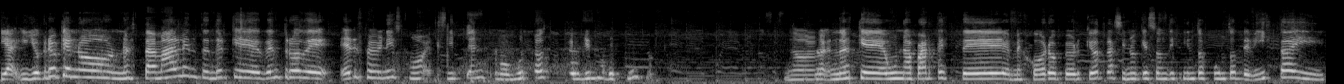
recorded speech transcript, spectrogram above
y yo creo que no, no, está mal entender que dentro del el feminismo existen como muchos feminismos distintos. No, no, es que una parte esté mejor o peor que otra, sino que son distintos puntos de vista y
